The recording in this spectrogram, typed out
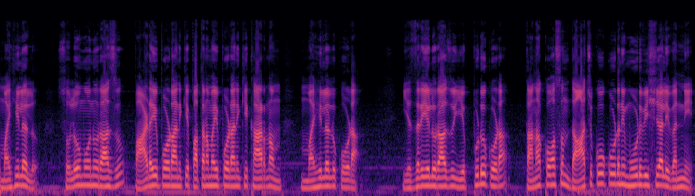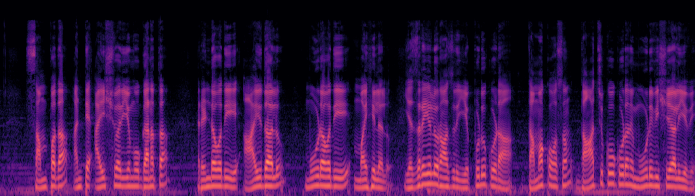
మహిళలు. సొలోమోను రాజు పాడైపోవడానికి పతనమైపోవడానికి కారణం మహిళలు కూడా. ఇజ్రాయేలు రాజు ఎప్పుడూ కూడా తన కోసం దాచుకోకూడని మూడు విషయాలు ఇవన్నీ. సంపద అంటే ఐశ్వర్యము ఘనత. రెండవది ఆయుధాలు మూడవది మహిళలు. ఇజ్రాయేలు రాజులు ఎప్పుడూ కూడా తమ కోసం దాచుకోకూడని మూడు విషయాలు ఇవి.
